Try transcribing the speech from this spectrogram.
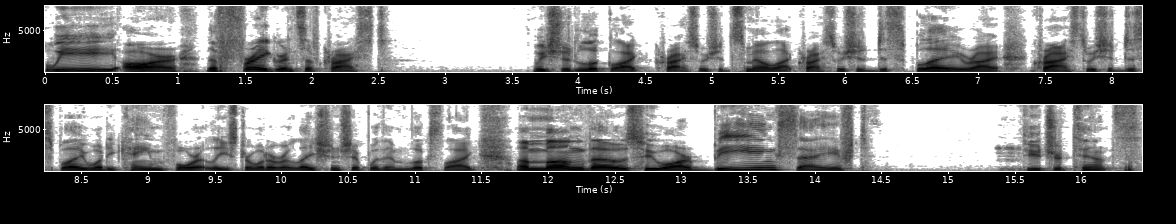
We are the fragrance of Christ. We should look like Christ. We should smell like Christ. We should display, right, Christ. We should display what he came for, at least, or what a relationship with him looks like. Among those who are being saved, future tense,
